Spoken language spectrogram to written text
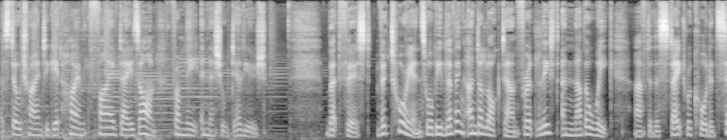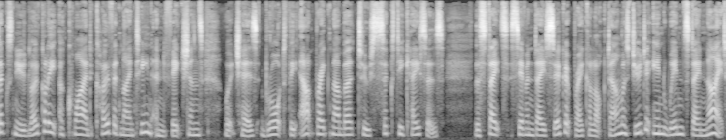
are still trying to get home five days on from the initial deluge. But first, Victorians will be living under lockdown for at least another week after the state recorded six new locally acquired COVID 19 infections, which has brought the outbreak number to 60 cases. The state's seven day circuit breaker lockdown was due to end Wednesday night,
